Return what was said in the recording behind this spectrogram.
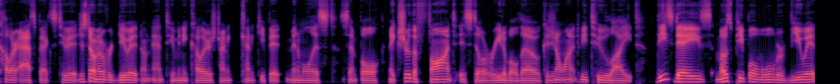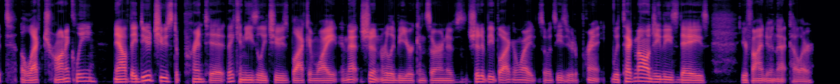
color aspects to it. Just don't overdo it. Don't add too many colors, trying to kind of keep it minimalist, simple. Make sure the font is still readable though, because you don't want it to be too light. These days, most people will review it electronically. Now, if they do choose to print it, they can easily choose black and white, and that shouldn't really be your concern. If should it be black and white so it's easier to print? With technology these days, you're fine doing that color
